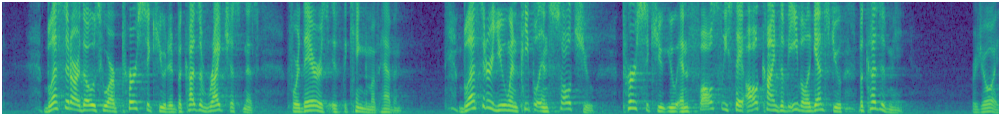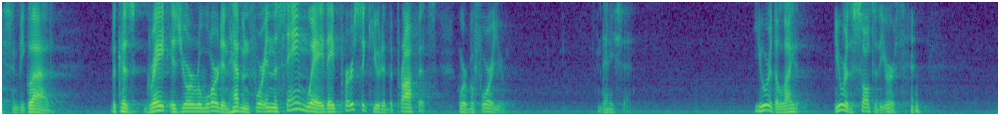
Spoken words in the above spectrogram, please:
Blessed are those who are persecuted because of righteousness, for theirs is the kingdom of heaven. Blessed are you when people insult you, persecute you, and falsely say all kinds of evil against you because of me. Rejoice and be glad, because great is your reward in heaven, for in the same way they persecuted the prophets who were before you. And then he said, You are the light, you are the salt of the earth.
